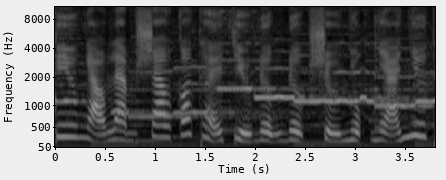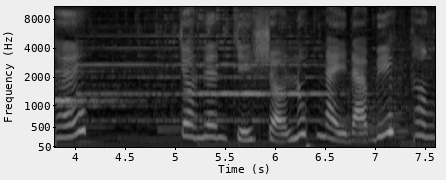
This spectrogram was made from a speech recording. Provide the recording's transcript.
kiêu ngạo làm sao có thể chịu đựng được sự nhục nhã như thế? Cho nên chỉ sợ lúc này đã biết thân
